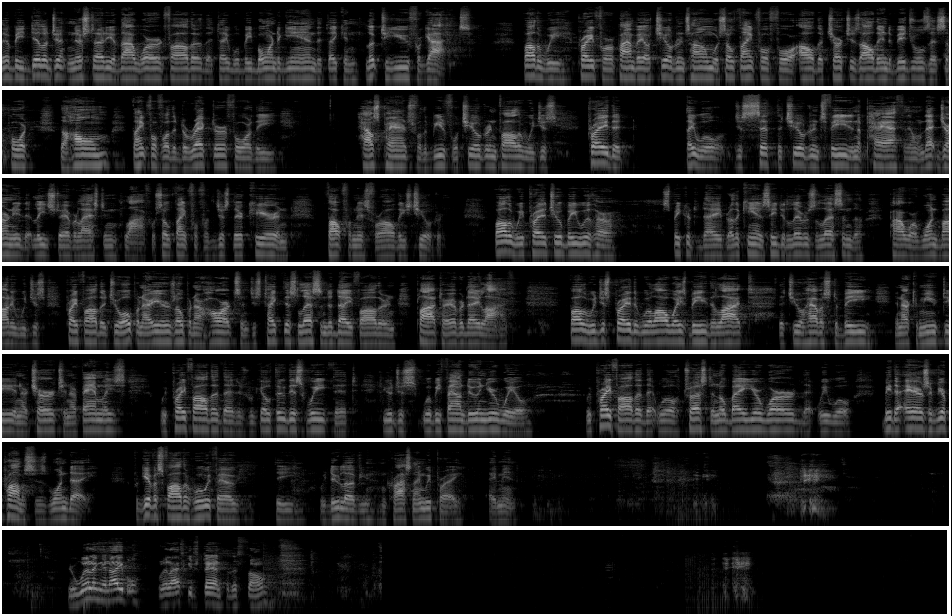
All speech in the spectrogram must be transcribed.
they'll be diligent in their study of thy word, Father, that they will be born again, that they can look to you for guidance. Father, we pray for Pineville Children's Home. We're so thankful for all the churches, all the individuals that support the home. Thankful for the director, for the house parents, for the beautiful children. Father, we just pray that they will just set the children's feet in a path on that journey that leads to everlasting life. We're so thankful for just their care and thoughtfulness for all these children. Father, we pray that you'll be with our speaker today, Brother Ken, as he delivers the lesson, the power of one body. We just pray, Father, that you'll open our ears, open our hearts, and just take this lesson today, Father, and apply it to our everyday life. Father, we just pray that we'll always be the light that you'll have us to be in our community, in our church, in our families. We pray, Father, that as we go through this week, that you'll just will be found doing your will. We pray, Father, that we'll trust and obey your word, that we will be the heirs of your promises one day. Forgive us, Father, where we fail thee. We do love you. In Christ's name we pray. Amen. You're willing and able, we'll ask you to stand for this song.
